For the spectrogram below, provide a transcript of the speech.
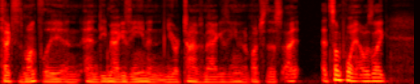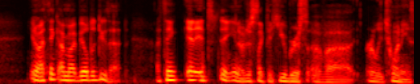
Texas Monthly and, and D Magazine and New York Times Magazine and a bunch of this, I at some point I was like, you know, I think I might be able to do that. I think, and it's you know, just like the hubris of uh, early twenties,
